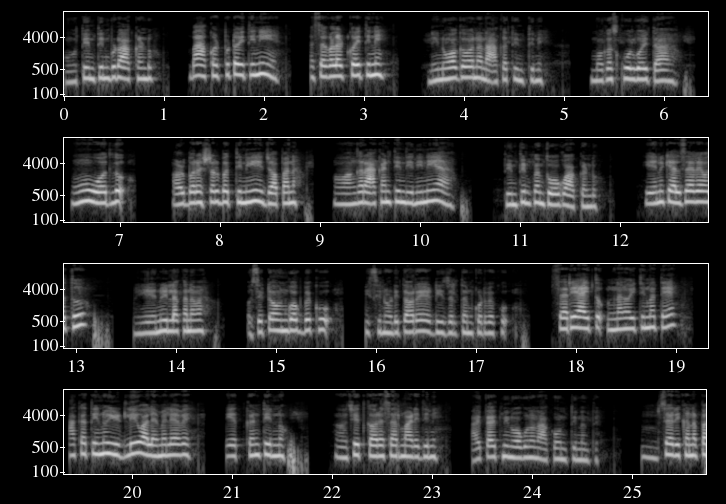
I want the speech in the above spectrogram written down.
ಹ್ಞೂ ತಿಂತೀನಿ ಬಿಡು ಹಾಕೊಂಡು. ಬಾ ಕೊಟ್ಬಿಟ್ಟು ಹೋಯ್ತೀನಿ. ಹಸಗಳು ಅಟ್ಕೊಯ್ತೀನಿ ನೀನು ಹೋಗವ ನಾನು ಹಾಕ ತಿಂತೀನಿ. ಮಗ ಸ್ಕೂಲ್ಗೆ ಹೋಯ್ತಾ? ಹ್ಞೂ ಓದ್ಲು. ಅವಳು ಬರೋಷ್ಟ್ರಲ್ಲಿ ಬರ್ತೀನಿ ಜೋಪಾನ. ಹ್ಞೂ ಹಂಗಾರೆ ಹಾಕೊಂಡು ತಿಂದೀನಿ ನೀಯ ಹೋಗು ಹಾಕೊಂಡು. ಏನು ಕೆಲಸ ಇದೆ ಇವತ್ತು ಏನೂ ಇಲ್ಲ ಕಣವ ಹೊಸಿ ಟೌನ್ಗೆ ಹೋಗ್ಬೇಕು. ಬಿಸಿ ನೋಡಿತಾವ್ರೆ ಡೀಸೆಲ್ ತಂದು ಕೊಡಬೇಕು ಸರಿ ಆಯಿತು. ನಾನು ಹೋಯ್ತೀನಿ ಮತ್ತೆ. ಹಾಕ ತಿನ್ನು ಇಡ್ಲಿ ಒಲೆ ಮೇಲೆ ಅವೆ. ಎತ್ಕೊಂಡು ತಿನ್ನು. ಚಿತ್ಕವರೆ ಸರ್ ಮಾಡಿದ್ದೀನಿ. ಆಯ್ತಾಯ್ತು ನೀನು ಹೋಗು ನಾನು ಹಾಕೊಂಡು ತಿನ್ನಂತೆ. ಹ್ಮ್, ಸರಿ ಕಣಪ್ಪ.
